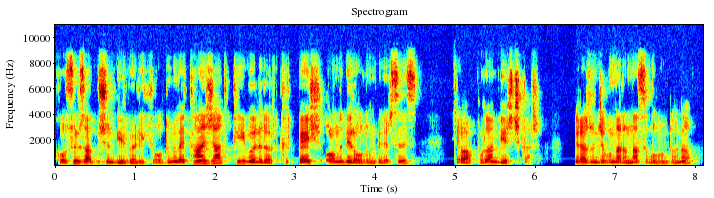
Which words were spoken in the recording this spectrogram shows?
kosinüs 60'ın 1 bölü 2 olduğunu ve tanjant pi bölü 4 45 oranı 1 olduğunu bilirsiniz. Cevap buradan 1 çıkar. Biraz önce bunların nasıl bulunduğunu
